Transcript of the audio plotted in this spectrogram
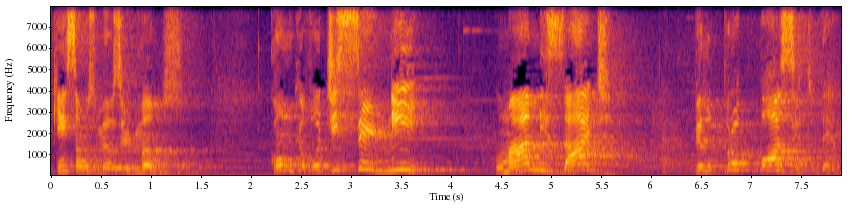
Quem são os meus irmãos? Como que eu vou discernir uma amizade pelo propósito dela?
